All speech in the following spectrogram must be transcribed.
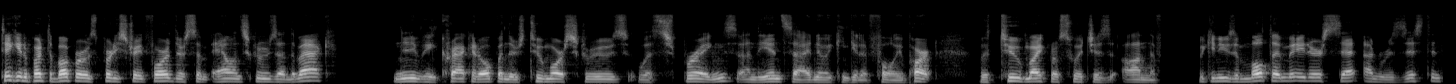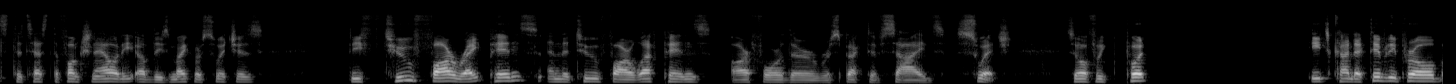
Taking apart the bumper was pretty straightforward. There's some Allen screws on the back. And then you can crack it open. There's two more screws with springs on the inside, and we can get it fully apart with two micro switches on the we can use a multimeter set on resistance to test the functionality of these micro switches the two far right pins and the two far left pins are for their respective sides switch. So if we put each conductivity probe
